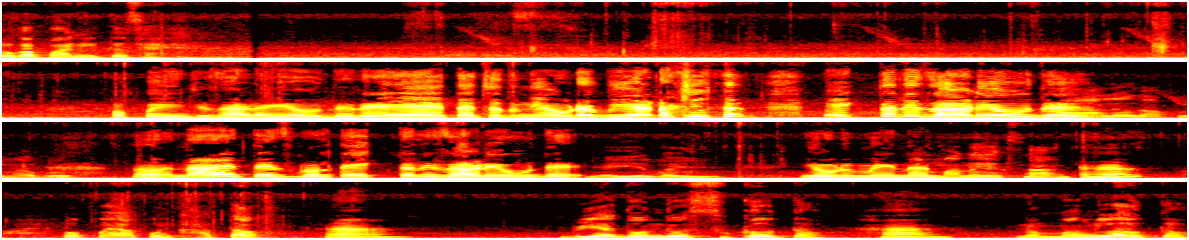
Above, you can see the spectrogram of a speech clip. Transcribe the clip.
तो का पाणी इथंच आहे? पपईंची झाडं येऊ दे रे. त्याच्यातून एवढ्या बिया टाकल्यात. एक तरी झाड येऊ दे. नाही तेच बोलते एक तरी झाड येऊ दे. एवढी मेहनत. मला एक सांग. हा? पपई आपण खाताव. हा. बिया दोन दिवस सुकवताव. हा. न मग लावताव.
